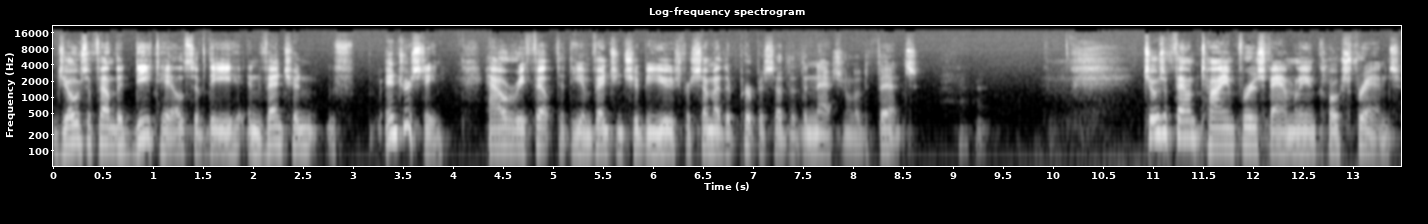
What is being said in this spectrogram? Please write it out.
Joseph found the details of the invention interesting. However, he felt that the invention should be used for some other purpose other than national defense. Joseph found time for his family and close friends.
